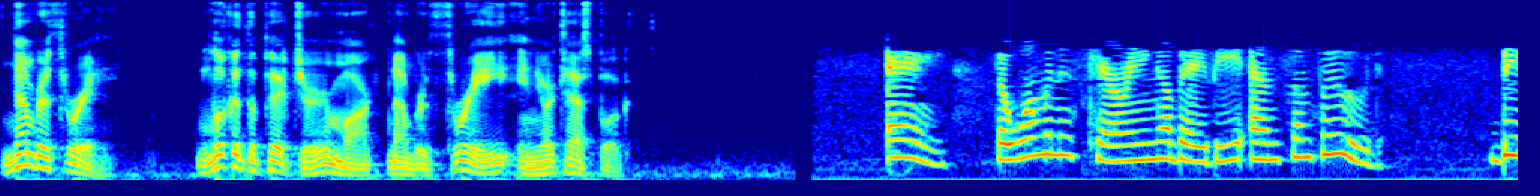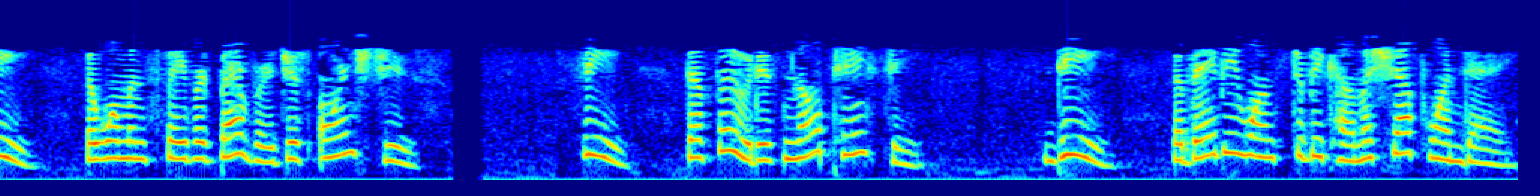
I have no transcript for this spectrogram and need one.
Number 3. Look at the picture marked number 3 in your test book. A. The woman is carrying a baby and some food. B. The woman's favorite beverage is orange juice. C. The food is not tasty. D. The baby wants to become a chef one day.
